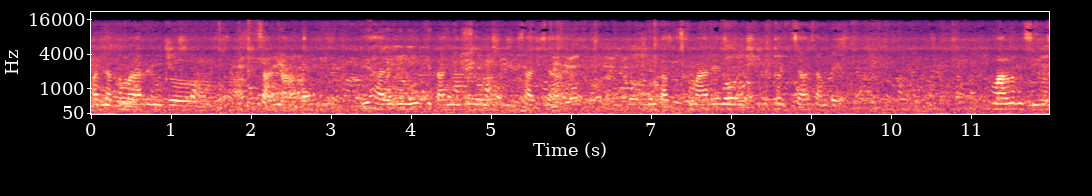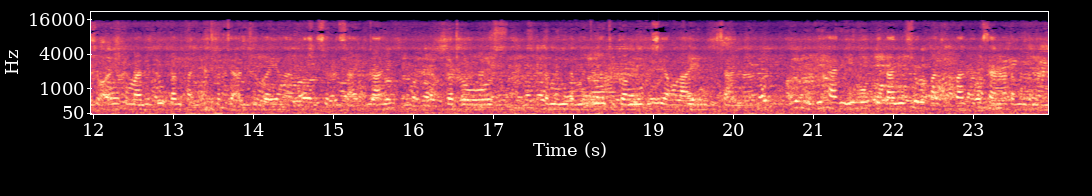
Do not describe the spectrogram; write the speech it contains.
pada kemarin ke sana di hari ini kita nyusul saja. Dan bagus kemarin kerja sampai malam sih. Soalnya kemarin tuh kan banyak kerjaan juga yang harus diselesaikan. Terus teman-temannya juga ngurus yang lain di sana. Jadi hari ini kita nyusul pagi-pagi ke sana teman-teman.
